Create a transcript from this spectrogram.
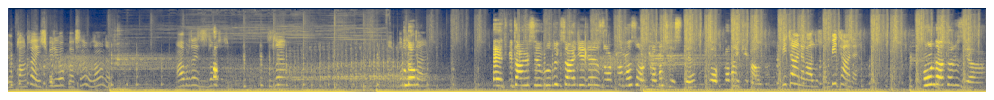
Yok kanka hiçbiri yok baksana bulamadım. Aa burada. Hızlı. Burada Buldum. Evet bir tanesini bulduk sadece de zorlama zorlama testi. Zorlama 2 kaldı. Bir tane kaldı son. Bir tane. Onu da atarız ya.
